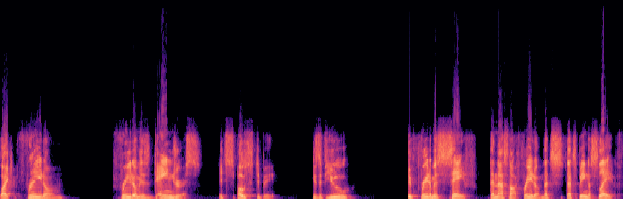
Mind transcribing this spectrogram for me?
like freedom freedom is dangerous it's supposed to be because if you if freedom is safe then that's not freedom that's that's being a slave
